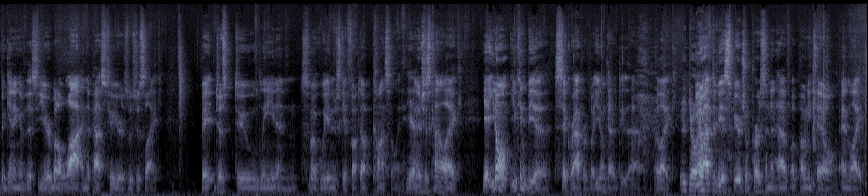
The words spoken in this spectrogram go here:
beginning of this year, but a lot in the past two years was just like, ba- just do lean and smoke weed and just get fucked up constantly. Yeah. And it's just kind of like, yeah, you don't, you can be a sick rapper, but you don't got to do that. Or like, you don't have to be a spiritual person and have a ponytail and like,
